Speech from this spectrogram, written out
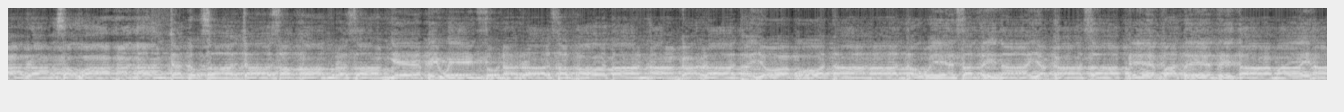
อารังสวาหานังจตุสัจจสัพพังรสังเยปิเวงสุนราสภาตันหังการาทโยโพธาอันทเวสตินายกาสเพปเตนทิตามายหา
